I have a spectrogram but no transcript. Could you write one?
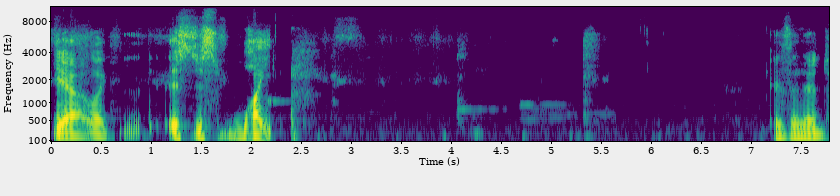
Yeah, like it's just white. Isn't it?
